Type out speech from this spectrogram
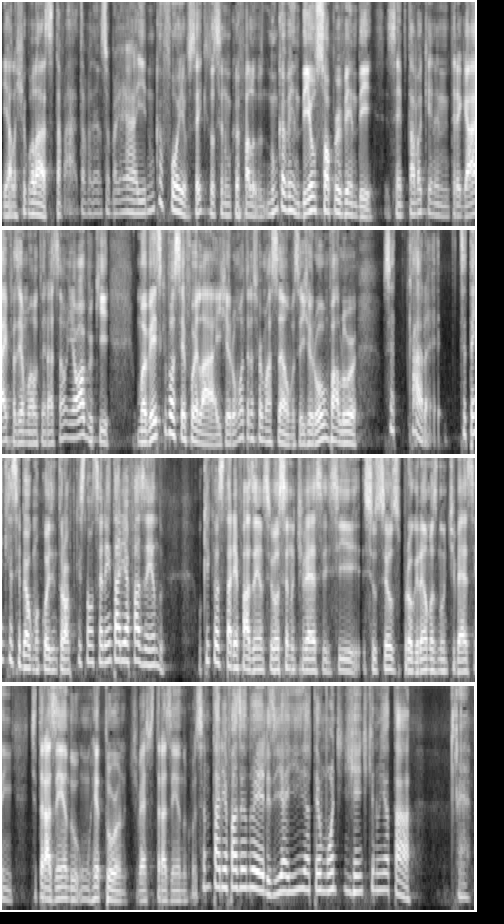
E ela chegou lá, você tá, ah, tá fazendo só pra ganhar. E nunca foi. Eu sei que você nunca falou, nunca vendeu só por vender. Você sempre estava querendo entregar e fazer uma alteração. E é óbvio que uma vez que você foi lá e gerou uma transformação, você gerou um valor, você, cara, você tem que receber alguma coisa em troca, porque senão você nem estaria fazendo. O que, que você estaria fazendo se você não tivesse, se, se os seus programas não tivessem te trazendo um retorno, tivesse te trazendo, você não estaria fazendo eles. E aí ia ter um monte de gente que não ia estar. É.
